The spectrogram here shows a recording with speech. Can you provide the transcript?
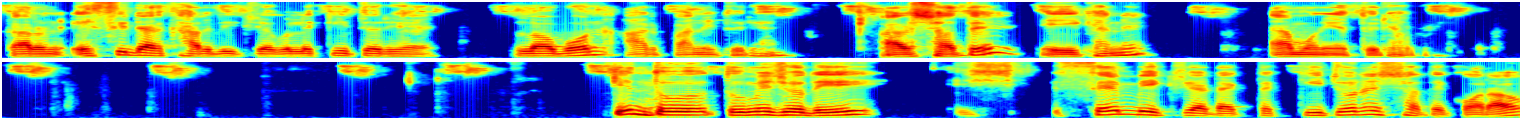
কারণ অ্যাসিড আর ক্ষার বিক্রিয়া করলে কি তৈরি হয়? লবণ আর পানি তৈরি হয়। আর সাথে এইখানে অ্যামোনিয়া তৈরি হবে। কিন্তু তুমি যদি সেম বিক্রিয়াটা একটা কিটোনের সাথে করাও,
